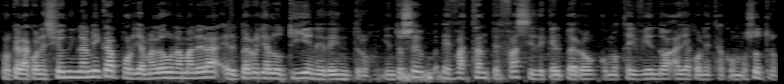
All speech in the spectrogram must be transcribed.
porque la conexión dinámica, por llamarlo de una manera, el perro ya lo tiene dentro. Y entonces es bastante fácil de que el perro, como estáis viendo, haya conectado con vosotros.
